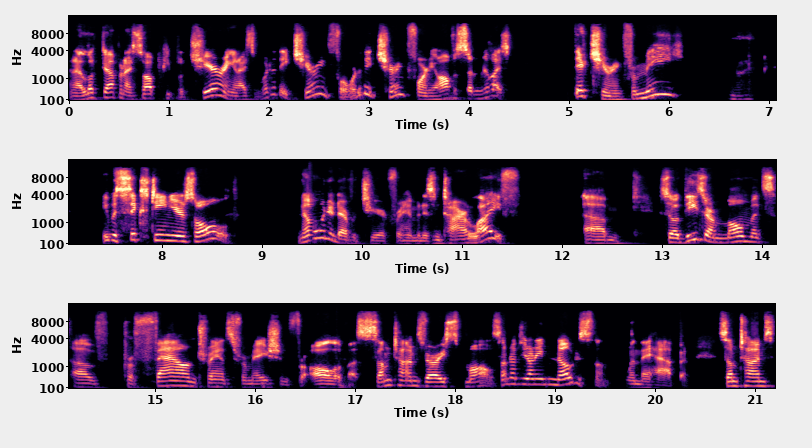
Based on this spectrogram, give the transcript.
And i looked up and i saw people cheering and i said what are they cheering for? What are they cheering for? And he all of a sudden realized they're cheering for me right. he was 16 years old no one had ever cheered for him in his entire life um, so these are moments of profound transformation for all of us, sometimes very small. Sometimes you don't even notice them when they happen. Sometimes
